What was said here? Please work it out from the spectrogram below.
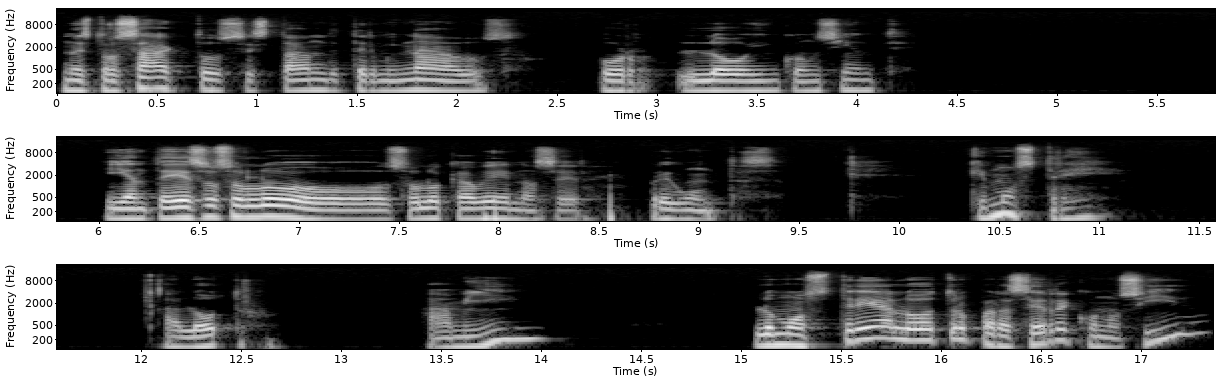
Nuestros actos están determinados por lo inconsciente. Y ante eso solo, solo cabe hacer preguntas. ¿Qué mostré al otro? ¿A mí? ¿Lo mostré al otro para ser reconocido?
